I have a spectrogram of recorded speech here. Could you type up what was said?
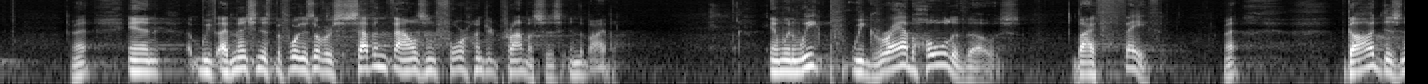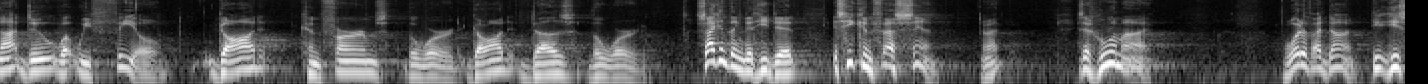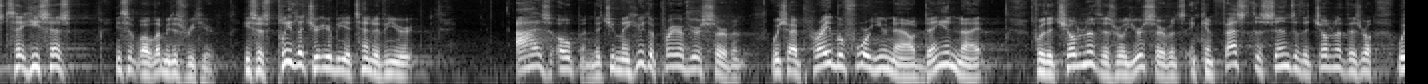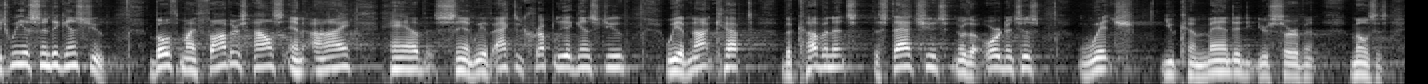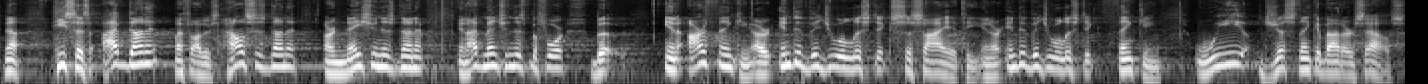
Right? And I've mentioned this before, there's over 7,400 promises in the Bible. And when we, we grab hold of those by faith, right, God does not do what we feel, God confirms the word. God does the word. Second thing that he did is he confessed sin, right? He said, Who am I? What have I done? He, he, says, he said, well, let me just read here. He says, Please let your ear be attentive and your eyes open, that you may hear the prayer of your servant, which I pray before you now, day and night, for the children of Israel, your servants, and confess the sins of the children of Israel, which we have sinned against you. Both my father's house and I have sinned. We have acted corruptly against you. We have not kept the covenants, the statutes, nor the ordinances which you commanded your servant Moses. Now, he says, I've done it. My father's house has done it. Our nation has done it. And I've mentioned this before, but in our thinking, our individualistic society, in our individualistic thinking, we just think about ourselves.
